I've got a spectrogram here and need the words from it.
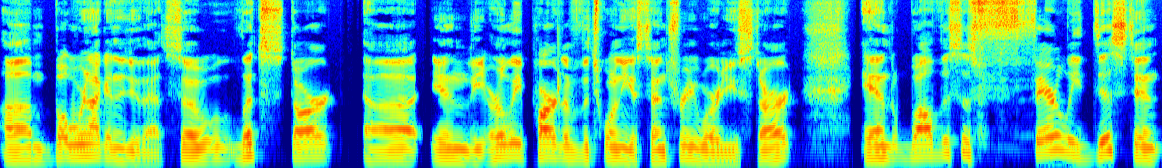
Um, but we're not going to do that. So, let's start uh, in the early part of the 20th century where you start. And while this is fairly distant,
